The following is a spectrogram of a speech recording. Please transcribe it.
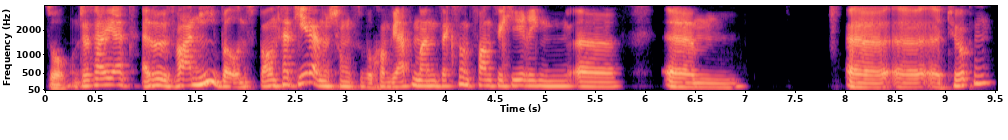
So, und das habe ich, erst- also es war nie bei uns. Bei uns hat jeder eine Chance bekommen. Wir hatten mal einen 26-jährigen äh, ähm, äh, äh, äh, Türken,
